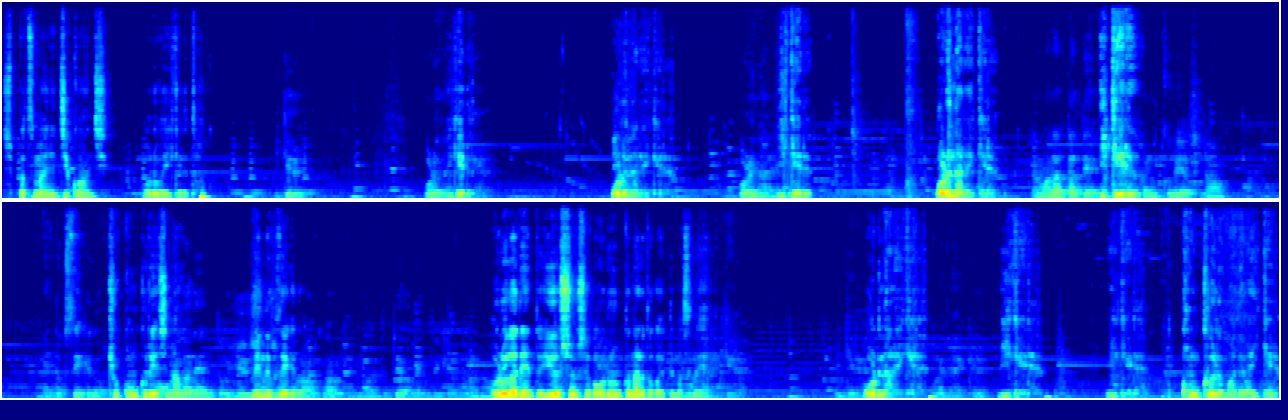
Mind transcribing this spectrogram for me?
出発前に自己暗示。俺はいけると。いける。俺ならいける。俺ならいける。俺ならいける。俺ならいける。山田だっていける。コンクールやしな。めんどくせえけど。今日コンクールやしな。めんどくせえけど俺が出んと優勝者がおらんくなるとか言ってますね。俺ならいける。いける。いける。コンクールまではいける。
